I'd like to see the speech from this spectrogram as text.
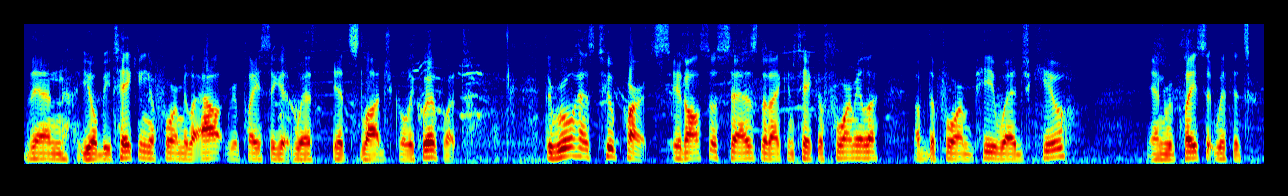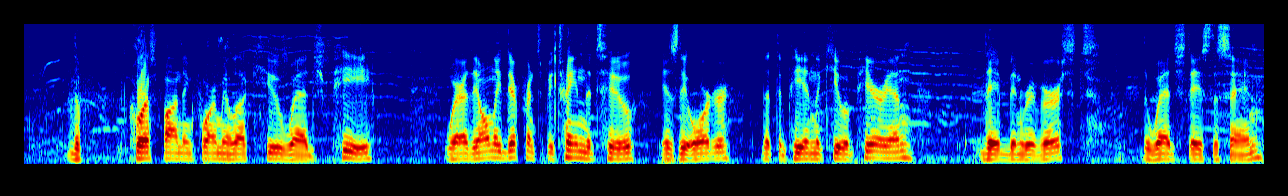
then you'll be taking a formula out, replacing it with its logical equivalent. The rule has two parts. It also says that I can take a formula of the form P wedge Q and replace it with its the corresponding formula Q wedge P, where the only difference between the two is the order that the P and the Q appear in. They've been reversed the wedge stays the same.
